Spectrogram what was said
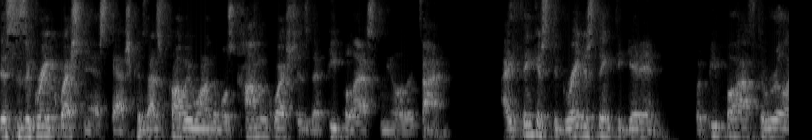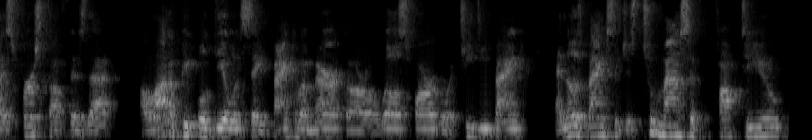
this is a great question, yes, Ash, because that's probably one of the most common questions that people ask me all the time. I think it's the greatest thing to get in. But people have to realize first off is that a lot of people deal with, say, Bank of America or Wells Fargo or TD Bank, and those banks are just too massive to talk to you,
